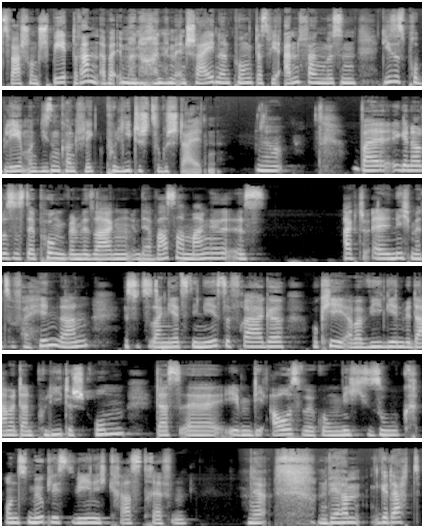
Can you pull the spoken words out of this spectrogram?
zwar schon spät dran, aber immer noch an einem entscheidenden Punkt, dass wir anfangen müssen, dieses Problem und diesen Konflikt politisch zu gestalten. Ja, weil genau das ist der Punkt. Wenn wir sagen, der Wassermangel ist aktuell nicht mehr zu verhindern, ist sozusagen jetzt die nächste Frage, okay, aber wie gehen wir damit dann politisch um, dass äh, eben die Auswirkungen nicht so uns möglichst wenig krass treffen? Ja, und wir haben gedacht,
